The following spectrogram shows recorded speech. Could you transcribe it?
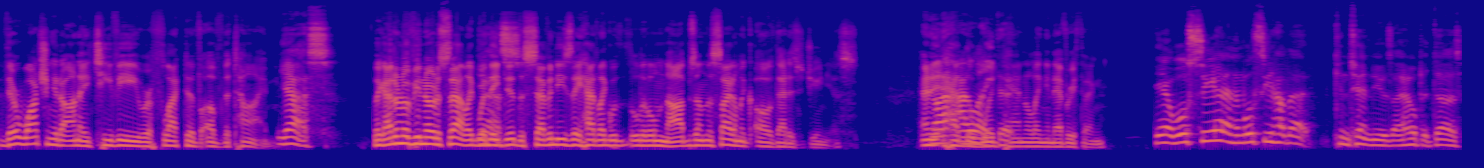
they're watching it on a TV reflective of the time. Yes. Like I don't know if you noticed that. Like when Yes. they did the '70s, they had like with the little knobs on the side. I'm like, oh, that is genius. And No, it had I the wood it. paneling and everything. Yeah, we'll see, and then we'll see how that continues. I hope it does.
